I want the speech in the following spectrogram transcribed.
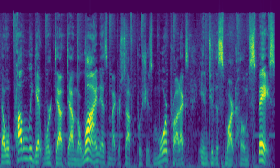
that will probably get worked out down the line as Microsoft pushes more products into the smart home space.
